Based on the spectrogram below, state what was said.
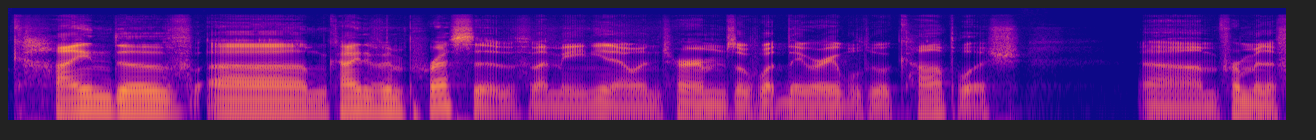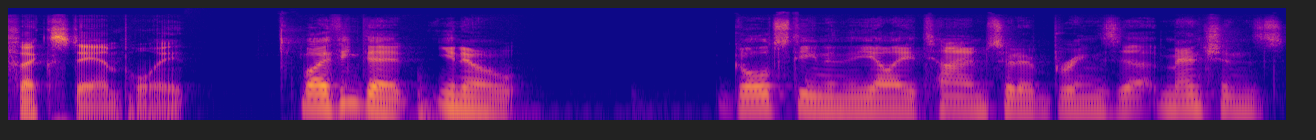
kind of um, kind of impressive. I mean, you know, in terms of what they were able to accomplish um, from an effects standpoint. Well, I think that you know, Goldstein in the LA Times sort of brings mentions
